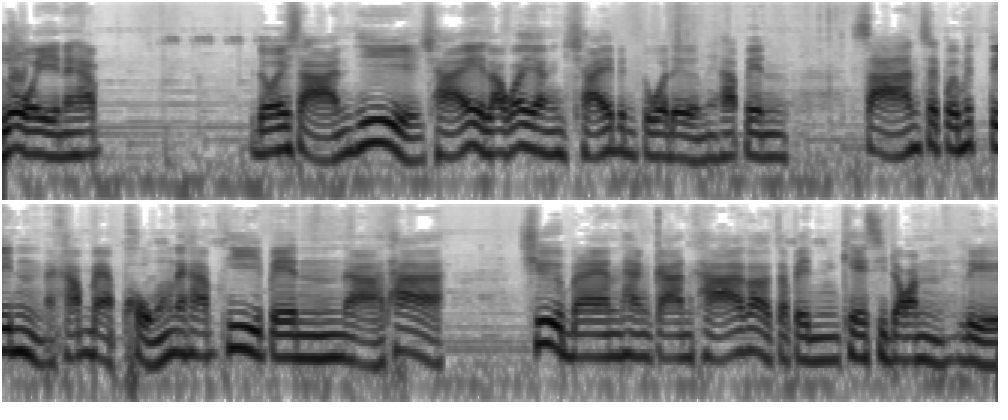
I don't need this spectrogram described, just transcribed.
โรยนะครับ โดยสารที่ใช้เราก็ยังใช้เป็นตัวเดิมนะครับ เป็นสารไซเปอร์เมตินนะครับแบบผงนะครับที่เป็นถ้าชื่อแบรนด์ทางการค้าก็จะเป็นเคซิดอนหรือ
